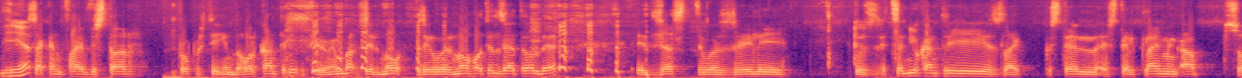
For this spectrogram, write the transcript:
Yep. second five-star property in the whole country. If you remember, there no there were no hotels at all there. It just was really. It was. It's a new country. It's like still still climbing up. So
